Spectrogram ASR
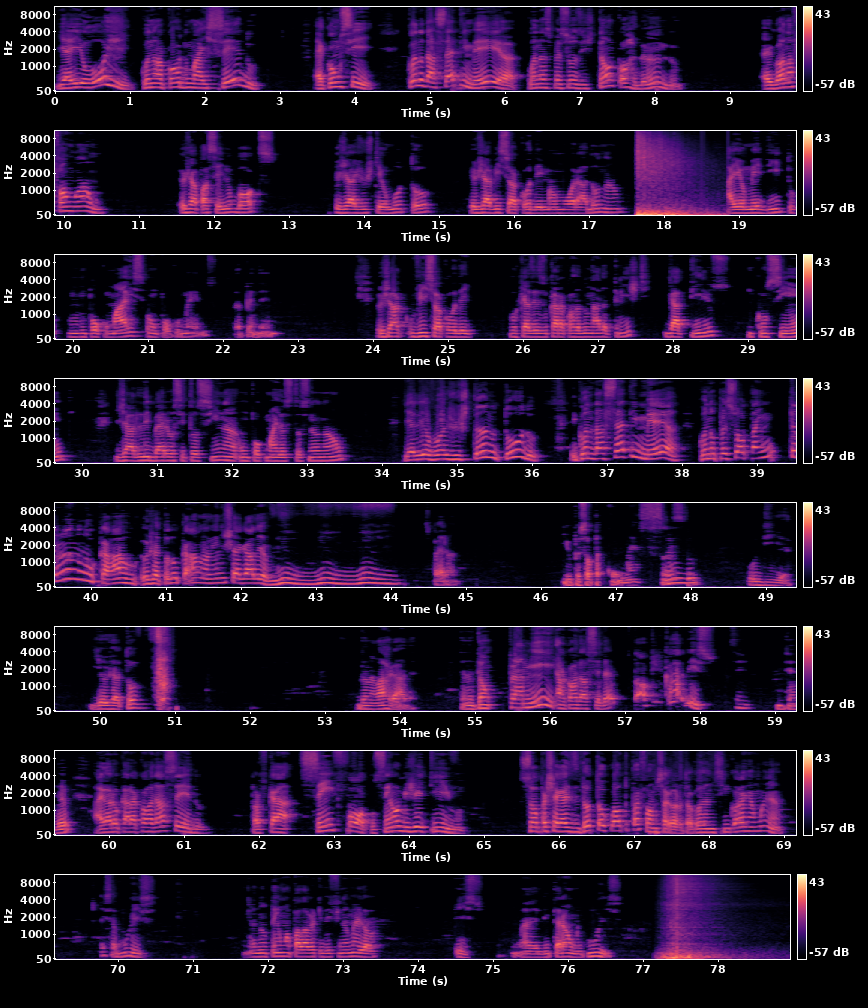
E aí hoje, quando eu acordo mais cedo, é como se quando dá sete e meia, quando as pessoas estão acordando, é igual na Fórmula 1. Eu já passei no box, eu já ajustei o motor, eu já vi se eu acordei mal-humorado ou não. Aí eu medito um pouco mais ou um pouco menos, dependendo. Eu já vi se eu acordei, porque às vezes o cara acorda do nada triste, gatilhos, inconsciente. Já libera ocitocina, um pouco mais de ocitocina ou não. E ali eu vou ajustando tudo. E quando dá sete e meia, quando o pessoal tá entrando no carro, eu já tô no carro na linha de chegada, já, esperando. E o pessoal tá começando o dia. E eu já tô dando a largada. Entendeu? Então, pra mim, acordar cedo é top por causa disso. Sim. Entendeu? Agora o cara acordar cedo pra ficar sem foco, sem objetivo, só pra chegar e dizer, eu tô com alta performance agora, eu tô acordando 5 horas da manhã. Isso é burrice. Eu não tenho uma palavra que defina melhor. Isso. É literalmente burrice.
